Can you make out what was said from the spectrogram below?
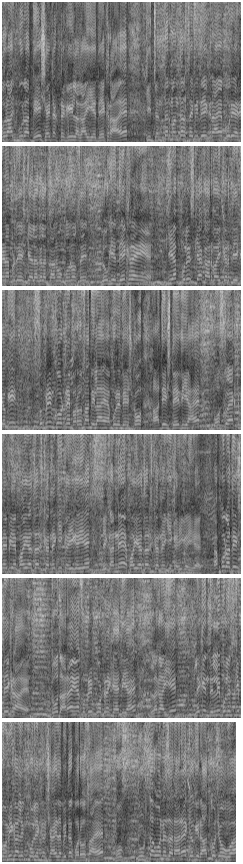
और आज पूरा देश है, टकटकी लगाई, ये देख रहा है कि जंतर मंतर से भी देख रहा है। पूरे हरियाणा प्रदेश के अलग अलग कानून कोनों से लोग ये देख रहे हैं कि अब पुलिस क्या कार्रवाई करती है, क्योंकि सुप्रीम कोर्ट ने भरोसा दिलाया है पूरे देश को, आदेश दे दिया है। पोस्को एक्ट में भी एफआईआर दर्ज करने की कही गई है, एक अन्य एफआईआर दर्ज करने की कही गई है। अब पूरा देश देख रहा है। दो धाराएँ हैं, सुप्रीम कोर्ट ने कह दिया है, लगाइए, लेकिन दिल्ली पुलिस की भूमिका को लेकर शायद अभी तक भरोसा है। वो टूटता हुआ नज़र आ रहा है, क्योंकि रात को जो हुआ,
